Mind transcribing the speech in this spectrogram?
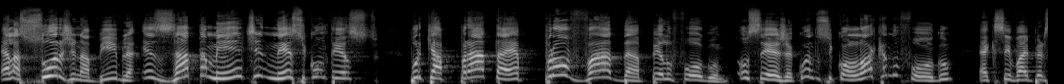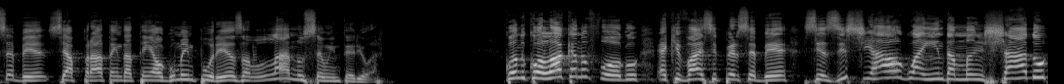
ela surge na Bíblia exatamente nesse contexto. Porque a prata é provada pelo fogo. Ou seja, quando se coloca no fogo, é que se vai perceber se a prata ainda tem alguma impureza lá no seu interior. Quando coloca no fogo, é que vai se perceber se existe algo ainda manchado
